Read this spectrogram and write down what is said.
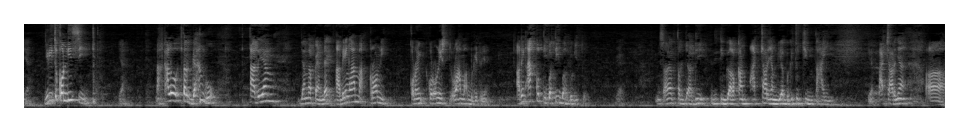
Ya. Jadi itu kondisi. Ya. Nah kalau terganggu, ada yang jangka pendek, ada yang lama, kronik. Kronik kronis lama begitu ya. Ada yang akut tiba-tiba begitu. Ya. Misalnya terjadi ditinggalkan pacar yang dia begitu cintai. Ya, pacarnya uh,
